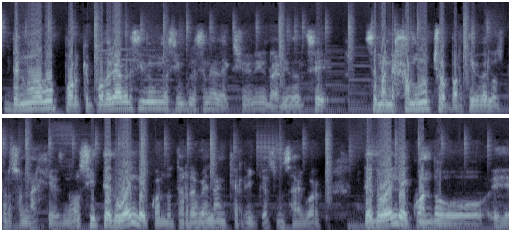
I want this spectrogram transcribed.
de nuevo, porque podría haber sido una simple escena de acción y en realidad se, se maneja mucho a partir de los personajes, ¿no? Sí te duele cuando te revelan que Rick es un cyborg, te duele cuando eh,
